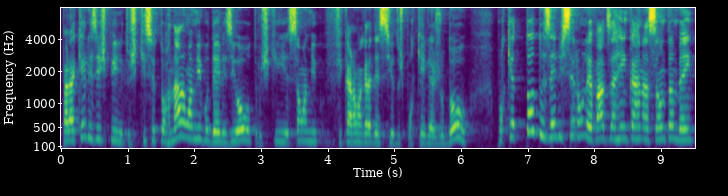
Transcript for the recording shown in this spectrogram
para aqueles espíritos que se tornaram amigo deles e outros que são amigo, ficaram agradecidos porque ele ajudou, porque todos eles serão levados à reencarnação também,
